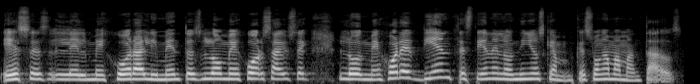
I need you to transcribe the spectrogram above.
Ese es el mejor alimento, es lo mejor. ¿Sabe usted? Los mejores dientes tienen los niños que, que son amamantados.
